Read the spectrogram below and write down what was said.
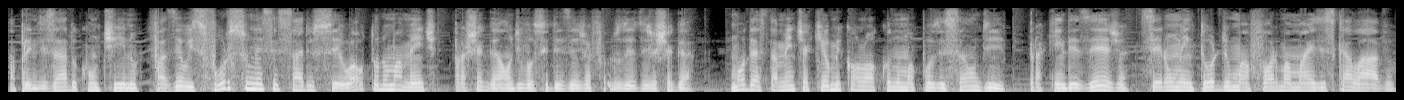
aprendizado contínuo, fazer o esforço necessário seu autonomamente para chegar onde você deseja, deseja chegar. Modestamente aqui eu me coloco numa posição de, para quem deseja, ser um mentor de uma forma mais escalável,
